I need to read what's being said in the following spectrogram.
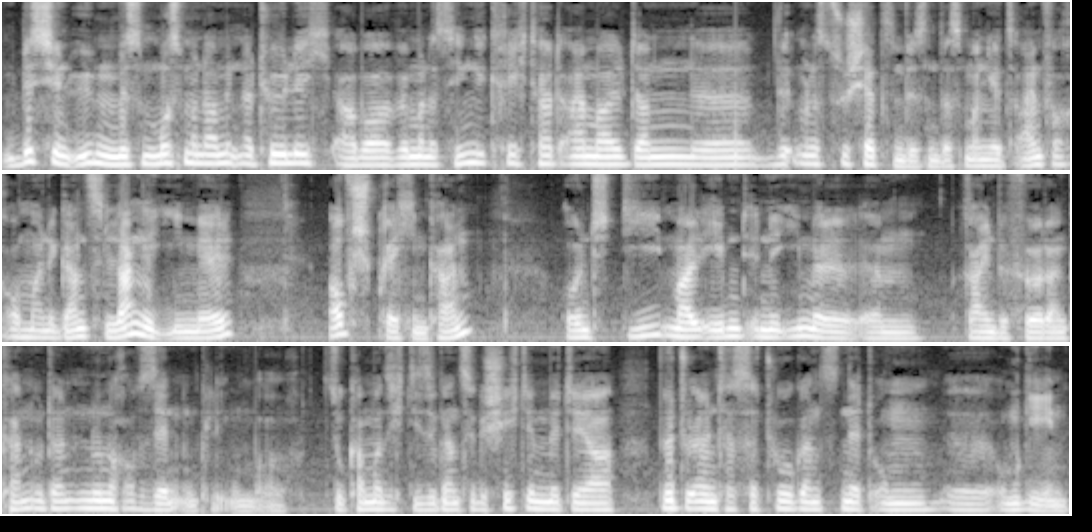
Ein bisschen üben müssen muss man damit natürlich, aber wenn man das hingekriegt hat einmal, dann äh, wird man das zu schätzen wissen, dass man jetzt einfach auch mal eine ganz lange E-Mail aufsprechen kann und die mal eben in eine E-Mail ähm, rein befördern kann und dann nur noch auf Senden klicken braucht. So kann man sich diese ganze Geschichte mit der virtuellen Tastatur ganz nett um, äh, umgehen.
